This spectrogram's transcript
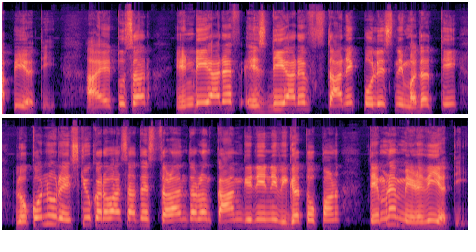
આપી હતી. આ હેતુસર એનડીઆરએફ, એસડીઆરએફ સ્થાનિક પોલીસની મદદથી લોકોનું રેસ્ક્યુ કરવા સાથે સ્થળાંતરણ કામગીરીની વિગતો પણ તેમણે મેળવી હતી.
